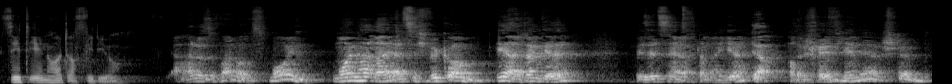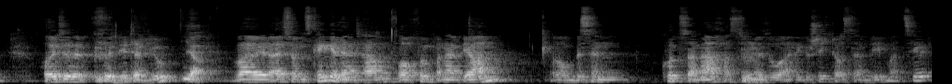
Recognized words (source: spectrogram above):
seht ihr ihn heute auf Video. Ja, hallo Subanos, moin. Moin Harald. Herzlich willkommen. Ja, danke. Wir sitzen ja öfter mal hier. Ja. Auf dem Schäfchen. Ja, stimmt. Heute für ein Interview. Ja. Weil als wir uns kennengelernt haben, vor fünfeinhalb Jahren, so ein bisschen kurz danach hast du mhm. mir so eine Geschichte aus deinem Leben erzählt,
